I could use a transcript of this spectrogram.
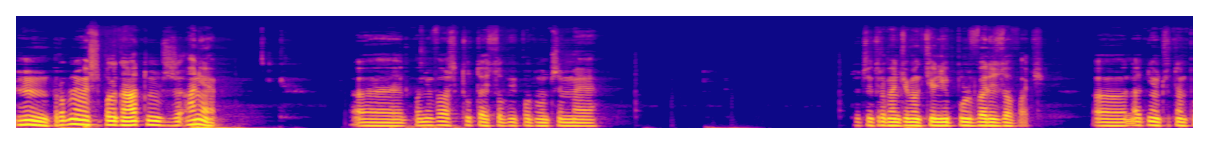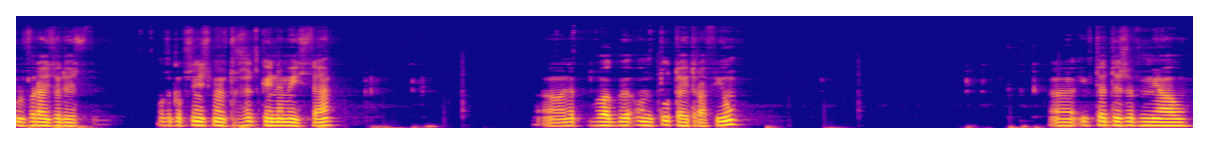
Hmm, problem jeszcze polega na tym, że. A nie. E, ponieważ tutaj sobie podłączymy rzeczy, które będziemy chcieli pulweryzować. E, nawet nie wiem, czy ten pulwerizer jest. Może go przenieśmy troszeczkę inne miejsce. E, lepiej jakby on tutaj trafił. I wtedy, żeby miał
